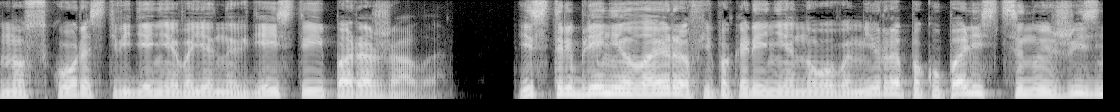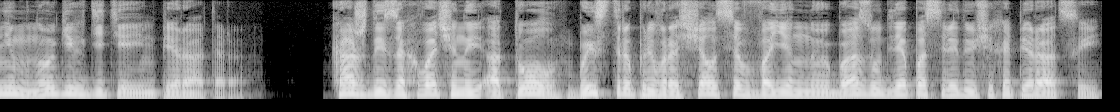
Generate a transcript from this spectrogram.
но скорость ведения военных действий поражала. Истребление лайеров и покорение нового мира покупались ценой жизни многих детей Императора. Каждый захваченный атолл быстро превращался в военную базу для последующих операций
